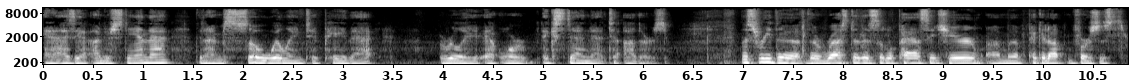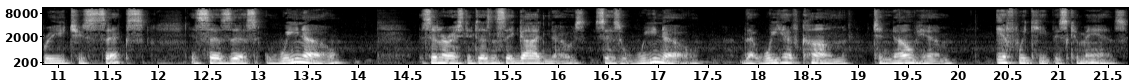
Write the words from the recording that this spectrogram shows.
and as I understand that, then I'm so willing to pay that really eh, or extend that to others. Let's read the, the rest of this little passage here. I'm going to pick it up in verses 3 to 6. It says this We know, it's interesting, it doesn't say God knows, it says, We know that we have come to know him if we keep his commands.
